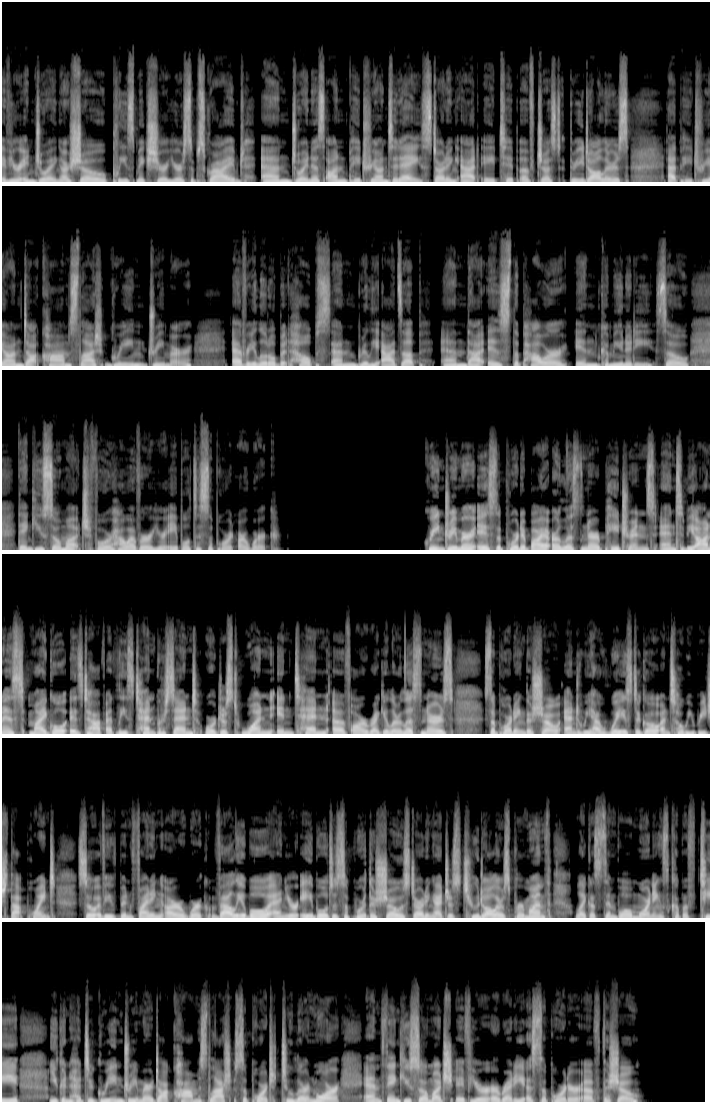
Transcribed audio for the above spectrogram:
If you're enjoying our show, please make sure you're subscribed and join us on Patreon today, starting at a tip of just $3 at patreon.com slash green dreamer. Every little bit helps and really adds up. And that is the power in community. So thank you so much for however you're able to support our work. Green Dreamer is supported by our listener patrons, and to be honest, my goal is to have at least 10% or just 1 in 10 of our regular listeners supporting the show, and we have ways to go until we reach that point. So if you've been finding our work valuable and you're able to support the show starting at just $2 per month, like a simple morning's cup of tea, you can head to greendreamer.com slash support to learn more. And thank you so much if you're already a supporter of the show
